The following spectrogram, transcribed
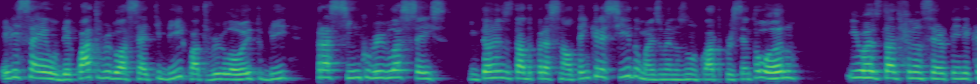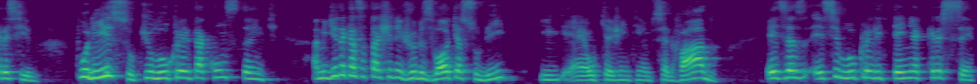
ele saiu de 4,7 bi, 4,8 bi para 5,6. Então o resultado operacional tem crescido, mais ou menos no 4% ao ano, e o resultado financeiro tem decrescido. Por isso que o lucro está constante. À medida que essa taxa de juros volte a subir, e é o que a gente tem observado, esse, esse lucro ele tende a crescer,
